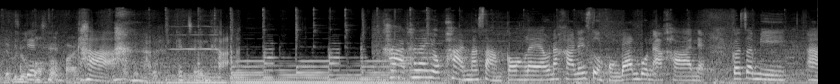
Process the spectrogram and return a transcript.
เดี๋ยวไปดูรีนกองต่อไปเชิญค่ะก็เชิญค่ะค่ะ ท่านนายกผ่านมา 3 กองแล้วนะคะ ในส่วนของด้านบนอาคารเนี่ยก็จะมีอา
